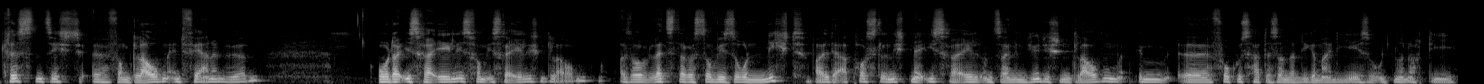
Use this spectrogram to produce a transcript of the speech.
Christen sich äh, vom Glauben entfernen würden, oder Israelis vom israelischen Glauben. Also letzteres sowieso nicht, weil der Apostel nicht mehr Israel und seinen jüdischen Glauben im äh, Fokus hatte, sondern die Gemeinde Jesu und nur noch die.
